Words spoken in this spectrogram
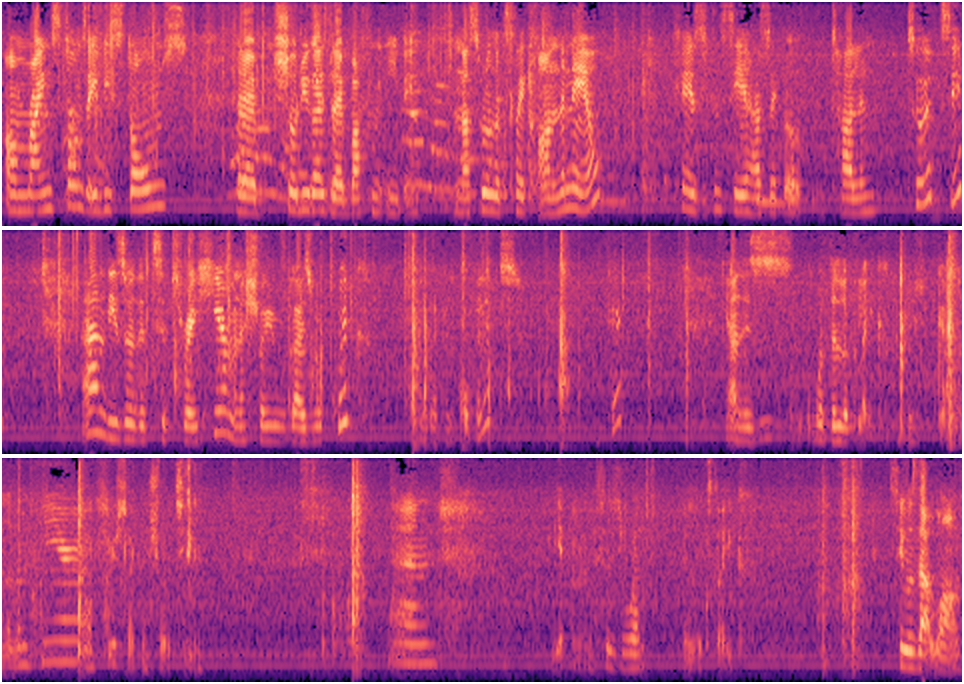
um rhinestones AB stones that I showed you guys that I bought from eBay. And that's what it looks like on the nail. Okay as you can see it has like a talon to it see and these are the tips right here. I'm going to show you guys real quick. If I can open it. Okay. And this is what they look like. Get one of them here. Oh, here so I can show it to you. And yeah, this is what it looks like. See, it was that long.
